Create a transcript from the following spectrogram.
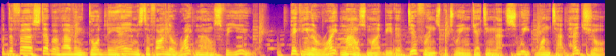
but the first step of having godly aim is to find the right mouse for you. Picking the right mouse might be the difference between getting that sweet one-tap headshot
